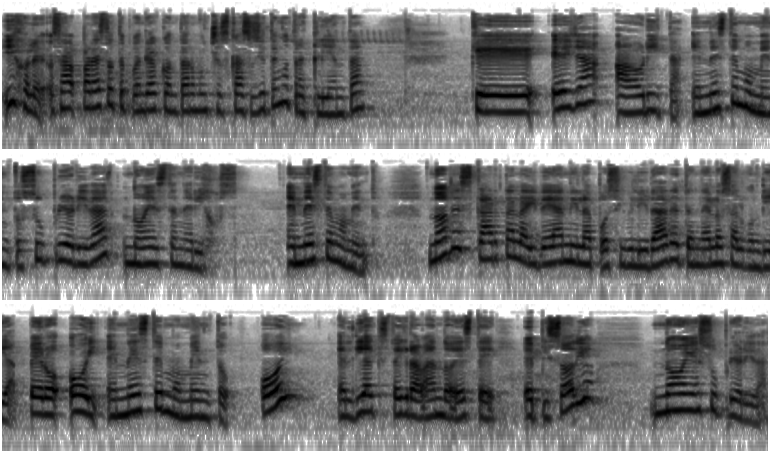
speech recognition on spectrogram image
híjole, o sea, para esto te podría contar muchos casos. Yo tengo otra clienta que ella ahorita, en este momento, su prioridad no es tener hijos, en este momento. No descarta la idea ni la posibilidad de tenerlos algún día, pero hoy, en este momento, hoy, el día que estoy grabando este episodio, no es su prioridad.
